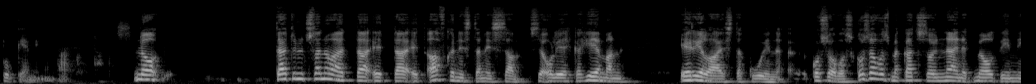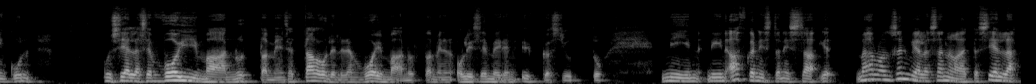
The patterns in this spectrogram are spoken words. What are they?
tukeminen tarkoittaa tässä? No, täytyy nyt sanoa, että, että, että Afganistanissa se oli ehkä hieman erilaista kuin Kosovos. Kosovos mä katsoin näin, että me oltiin niin kuin, kun siellä se voimaannuttaminen, se taloudellinen voimaannuttaminen oli se meidän ykkösjuttu, niin, niin Afganistanissa, ja mä haluan sen vielä sanoa, että siellä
